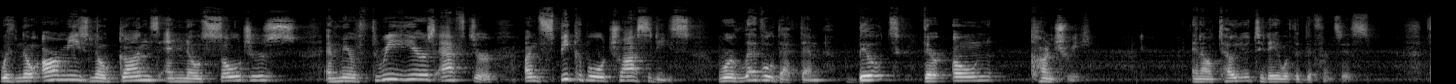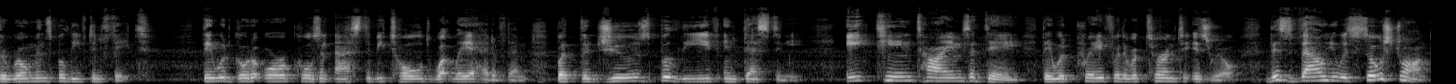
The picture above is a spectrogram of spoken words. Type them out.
with no armies, no guns, and no soldiers, a mere three years after unspeakable atrocities were leveled at them, built their own country. And I'll tell you today what the difference is. The Romans believed in fate. They would go to oracles and ask to be told what lay ahead of them. But the Jews believe in destiny. 18 times a day they would pray for the return to Israel. This value is so strong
